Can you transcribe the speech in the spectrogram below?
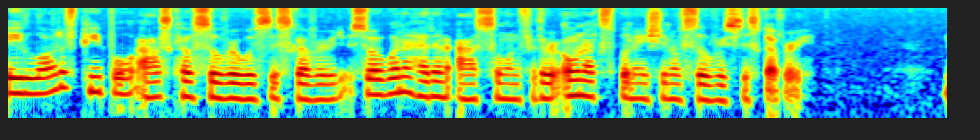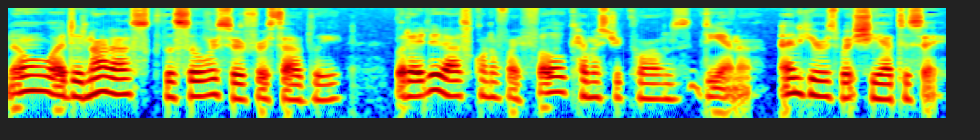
A lot of people ask how silver was discovered, so I went ahead and asked someone for their own explanation of silver's discovery. No, I did not ask the Silver Surfer, sadly, but I did ask one of my fellow chemistry clowns, Deanna, and here's what she had to say.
